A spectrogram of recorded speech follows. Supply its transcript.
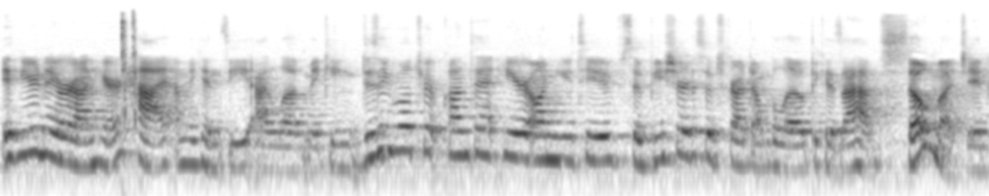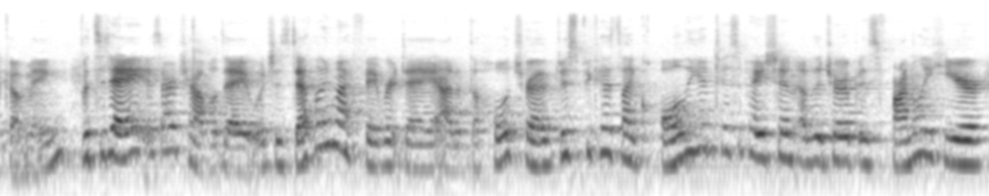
If you're new around here, hi, I'm Mackenzie. I love making Disney World trip content here on YouTube, so be sure to subscribe down below because I have so much incoming. But today is our travel day, which is definitely my favorite day out of the whole trip just because like all the anticipation of the trip is finally here.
